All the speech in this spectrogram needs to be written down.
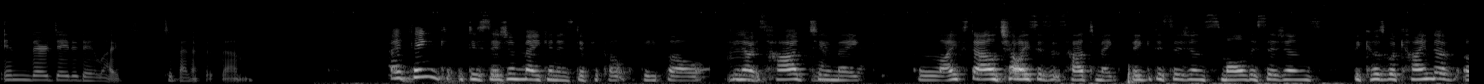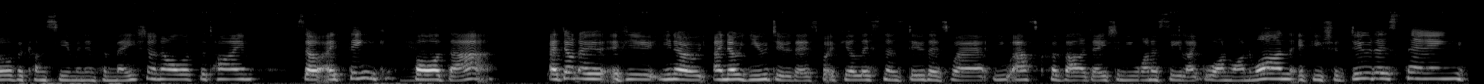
in their day to day life to benefit them? I think decision making is difficult for people. You know, Mm, it's hard to yeah. make lifestyle choices, it's hard to make big decisions, small decisions, because we're kind of over consuming information all of the time. So I think Yeah. for that, I don't know if you, you know, I know you do this, but if your listeners do this where you ask for validation, you want to see like 111 if you should do this thing.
